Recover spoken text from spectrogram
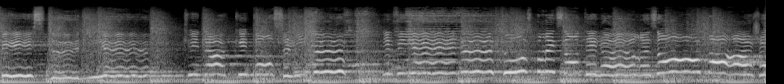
Fils de Dieu, qui n'a qu'immense lieu, ils viennent tous présenter leurs hommages.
